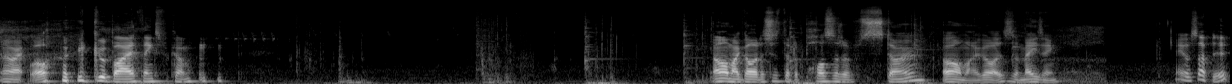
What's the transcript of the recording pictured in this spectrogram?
Alright, well, goodbye. Thanks for coming. oh my god, it's just a deposit of stone? Oh my god, this is amazing. Hey, what's up, dude?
